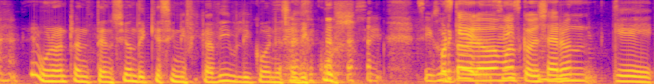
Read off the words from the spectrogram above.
uno entra en tensión de qué significa bíblico en ese discurso. Sí, justo hablábamos con Sharon que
